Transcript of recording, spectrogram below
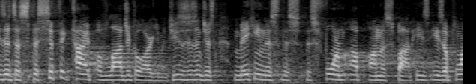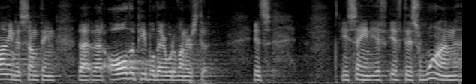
is it's a specific type of logical argument. Jesus isn't just making this, this, this form up on the spot, he's, he's applying to something that, that all the people there would have understood. It's, He's saying if, if this one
